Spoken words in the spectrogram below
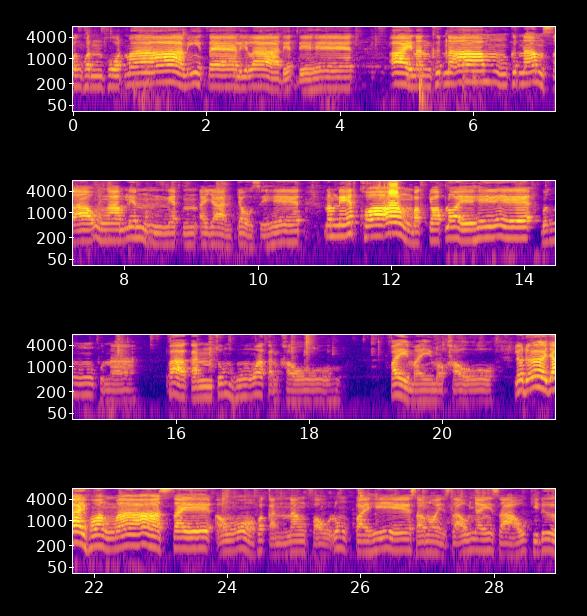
บางคนโพดมา มีแต่ลีลาเด็ดเด็ดไอ้นั่นคือน้ำคือน้ำสาวงามเล่นเน็ตอายานเจ้าเสียดน้ำเน็ตควางบักจอบลอยเฮบิ่งพุนาพากันซุ้มหัวกันเขา ฟไหม้หมอเขาแล้วเด้อยายห้องมาใส่เอาพักกันนั่งเฝ้าลงไปสาวน้อยสาวใหญ่สาวขี้เด้อ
